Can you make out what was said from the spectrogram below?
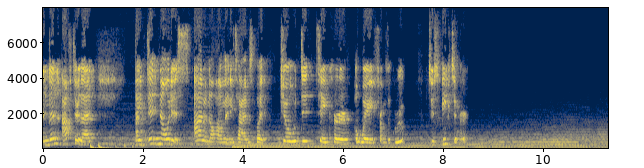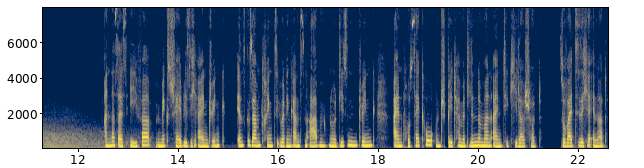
And then after that, I did notice, I don't know how many times, but Joe did take her away from the group to speak to her. Anders als Eva mixt Shelby sich einen Drink. Insgesamt trinkt sie über den ganzen Abend nur diesen Drink, einen Prosecco und später mit Lindemann einen Tequila-Shot. Soweit sie sich erinnert.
